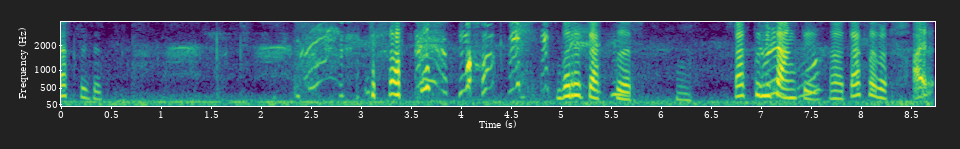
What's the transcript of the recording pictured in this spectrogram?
टाक त्याच्यात. बरं टाक सर हं. टाक तुम्ही सांगते. हा टाक सगळं. अरे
